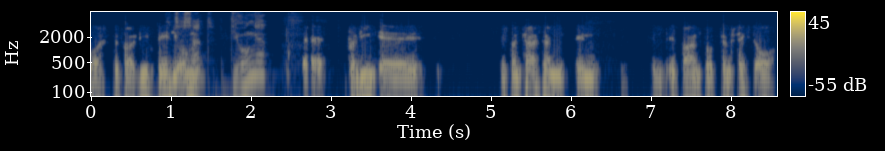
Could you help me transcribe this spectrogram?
vores befolkning. Det er de unge. De unge, ja. Fordi øh, hvis man tager sådan en, en, et barn på 5-6 år,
